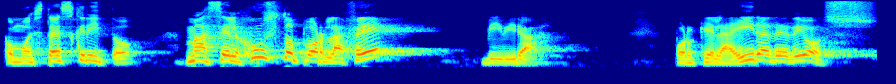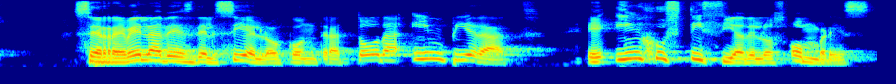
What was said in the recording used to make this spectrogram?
como está escrito, mas el justo por la fe vivirá. Porque la ira de Dios se revela desde el cielo contra toda impiedad e injusticia de los hombres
